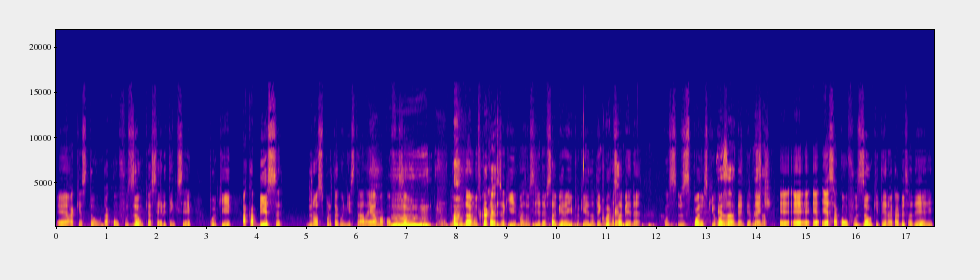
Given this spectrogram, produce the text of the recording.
é a questão da confusão que a série tem que ser porque a cabeça do nosso protagonista ela é uma confusão. Hum. Não vou dar muitos detalhes aqui, mas você já deve saber aí porque não tem como não saber, né? Com os, spoilers que rolam exato, na internet. É, é, é, essa confusão que tem na cabeça dele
